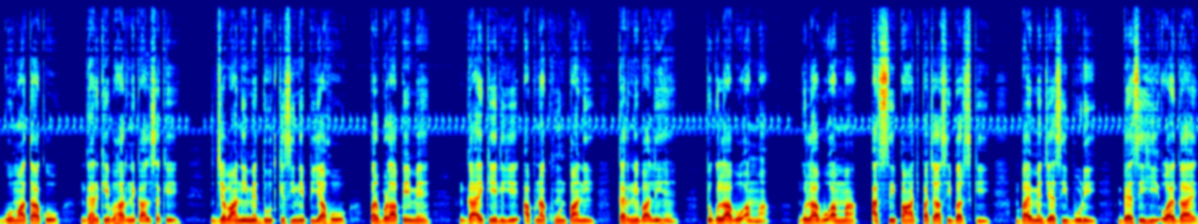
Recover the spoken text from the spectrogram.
गोमाता को घर के बाहर निकाल सके। जवानी में दूध किसी ने पिया हो, पर बुढ़ापे में गाय के लिए अपना खून पानी करने वाली हैं। तो गुलाबो अम्मा गुलाबो अम्मा अस्सी, पाँच, पचासी वर्ष की वय में जैसी बूढ़ी, वैसी ही वह गाय,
